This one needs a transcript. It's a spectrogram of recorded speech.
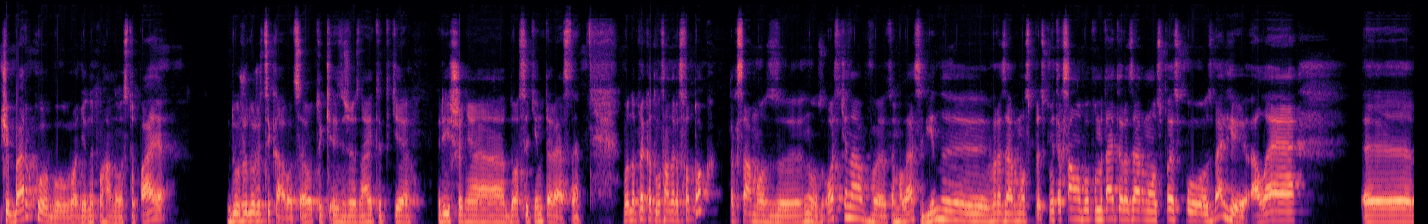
Чеберко, бо вроді непогано виступає. Дуже-дуже цікаво. Це от таке, вже, знаєте, таке рішення досить інтересне. Бо, наприклад, Олександр Сваток, так само з, ну, з Остіна в МЛС, він е, в резервному списку. Ви так само, бо пам'ятаєте, резервному списку з Бельгії, але. Е,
